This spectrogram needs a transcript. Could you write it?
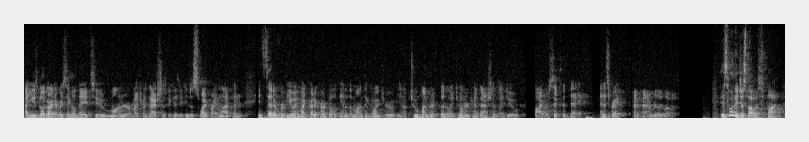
I use BillGuard every single day to monitor my transactions because you can just swipe right and left. And instead of reviewing my credit card bill at the end of the month and going through, you know, 200, literally 200 transactions, I do five or six a day. And it's great. I, I really love it. This one I just thought was fun.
